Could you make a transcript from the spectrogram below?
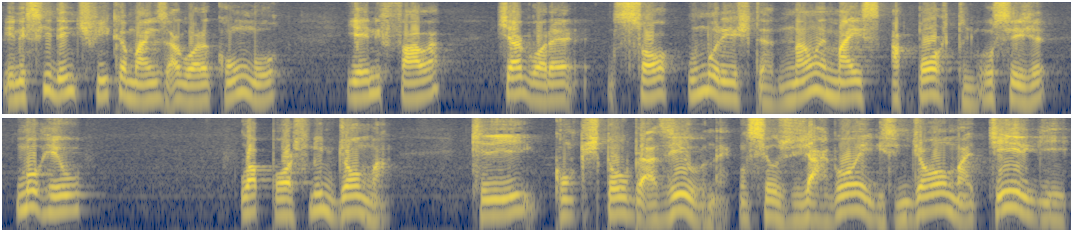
Ele se identifica mais agora com humor e aí ele fala que agora é só humorista, não é mais apóstolo, ou seja, morreu o apóstolo Joma que conquistou o Brasil, né, com seus jargões, idioma, tirgue,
